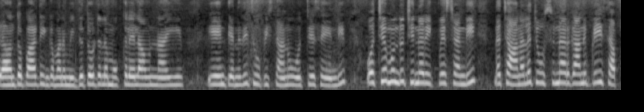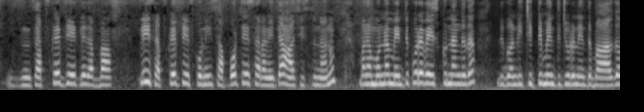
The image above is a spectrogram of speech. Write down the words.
దాంతోపాటు ఇంకా మన మిద్దె తోటల మొక్కలు ఎలా ఉన్నాయి ఏంటి అనేది చూపిస్తాను. వచ్చేసేయండి. వచ్చే ముందు చిన్న రిక్వెస్ట్ అండి. నా ఛానల్ చూస్తున్నారు కానీ ప్లీజ్ సబ్ సబ్స్క్రైబ్ చేయట్లేదు అబ్బా. ప్లీజ్ సబ్స్క్రైబ్ చేసుకొని సపోర్ట్ చేస్తారని అయితే ఆశిస్తున్నాను. మనం మొన్న మెంతి కూర వేసుకున్నాం కదా. ఇదిగోండి చిట్టి మెంతి చూడండి ఎంత బాగా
